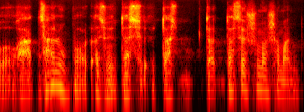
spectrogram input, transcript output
Ratenzahlung, also das, das, das, das ist ja schon mal charmant.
